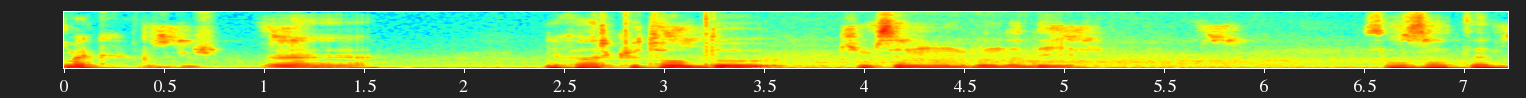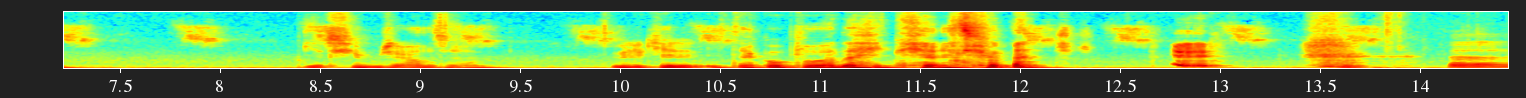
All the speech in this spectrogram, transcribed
Bak Özgür. Ee, ne kadar kötü olduğu kimsenin umurunda değil. Sen zaten girişimci olacaksın. Ülkenin ite kopuğa da ihtiyacı var. Ee.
